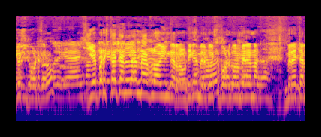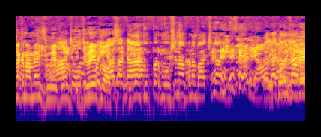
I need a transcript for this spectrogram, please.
को सपोर्ट करो। ये पर इसका चैनल है मैं ब्लॉगिंग कर रहा हूँ ठीक है? मेरे को सपोर्ट करो मेरा ना मेरे चैनल का नाम है जुहे ब्लॉग ठीक है तू प्रमोशन अपना बाद च कर पहला इसको भी सारे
